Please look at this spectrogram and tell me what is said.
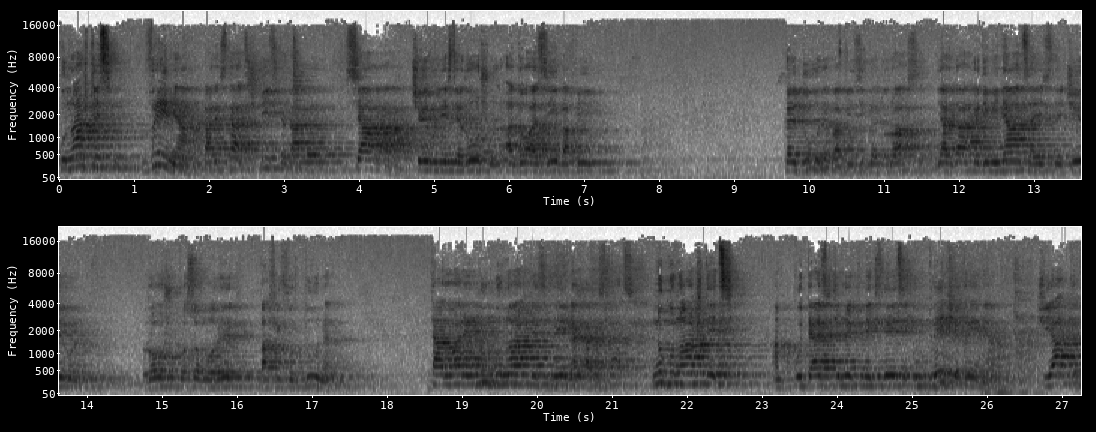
cunoașteți vremea care stați, știți că dacă seara cerul este roșu, a doua zi va fi căldură, va fi zi călduroasă, iar dacă dimineața este cerul roșu posomorât, va fi furtună. Dar oare nu cunoașteți vremea care stați? Nu cunoașteți, am putea zice noi prin extensie, cum trece vremea? Și iată,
